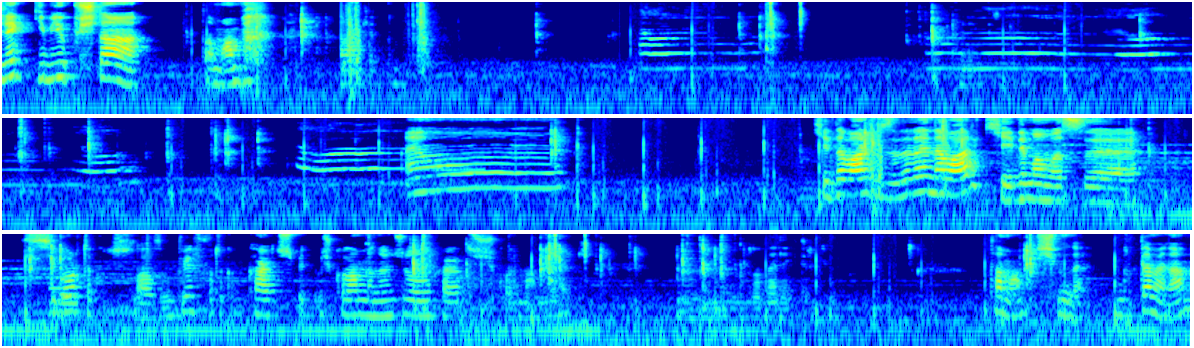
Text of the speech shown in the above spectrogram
Sinek gibi yapıştı ha. Tamam. Merak ettim. Kedi var bizde de ne var? Kedi maması. Sigorta kutusu lazım. Bir fotokopi kartuş bitmiş. Kullanmadan önce dolu kartuş koymam gerek. Hmm, burada da elektrik. Tamam şimdi muhtemelen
